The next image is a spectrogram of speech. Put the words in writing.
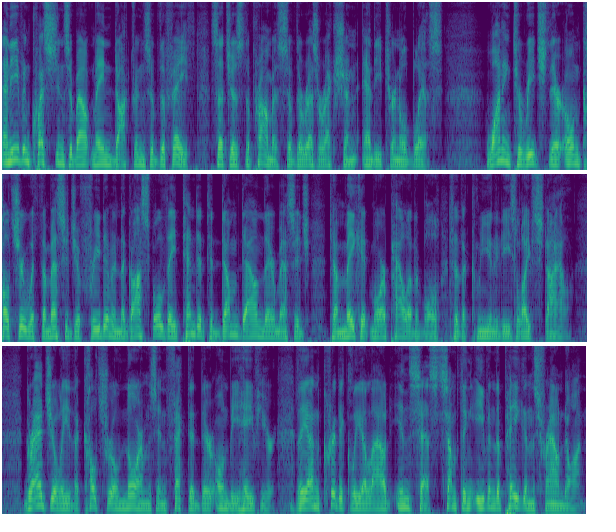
and even questions about main doctrines of the faith, such as the promise of the resurrection and eternal bliss. Wanting to reach their own culture with the message of freedom in the gospel, they tended to dumb down their message to make it more palatable to the community's lifestyle. Gradually, the cultural norms infected their own behavior. They uncritically allowed incest, something even the pagans frowned on.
